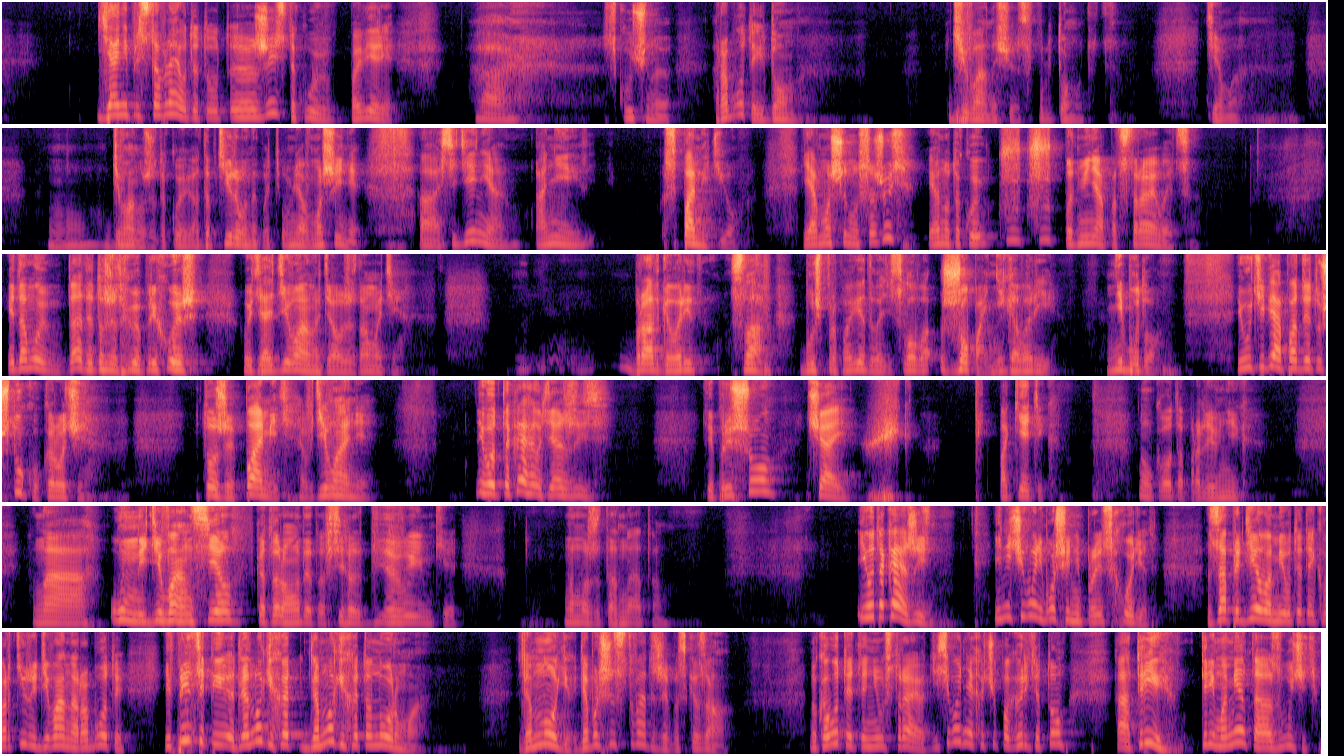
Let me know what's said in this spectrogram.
Я не представляю вот эту вот э, жизнь такую, по вере, а, скучную. Работа и дом. Диван еще с пультом. Вот эта тема. Ну, диван уже такой адаптированный у меня в машине. А сиденья, они с памятью. Я в машину сажусь, и оно такое под меня подстраивается. И домой, да, ты тоже такой приходишь, у тебя диван, у тебя уже там эти брат говорит, Слав, будешь проповедовать слово «жопа», не говори. Не буду. И у тебя под эту штуку, короче, тоже память в диване. И вот такая у тебя жизнь. Ты пришел, чай, пакетик, ну, у кого-то проливник, на умный диван сел, в котором вот это все, две выемки, ну, может, одна там. И вот такая жизнь и ничего больше не происходит. За пределами вот этой квартиры, дивана, работы. И, в принципе, для многих, для многих это норма. Для многих, для большинства даже, я бы сказал. Но кого-то это не устраивает. И сегодня я хочу поговорить о том, а, три, три момента озвучить.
